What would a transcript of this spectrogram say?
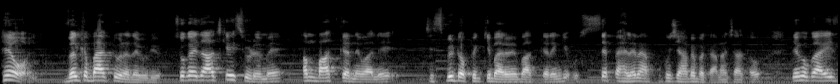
साले welcome back to another video so guys आज के इस वीडियो में हम बात करने वाले जिस भी टॉपिक के बारे में बात करेंगे, उससे पहले मैं आपको कुछ यहाँ पे बताना चाहता हूँ। देखो गाइज़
